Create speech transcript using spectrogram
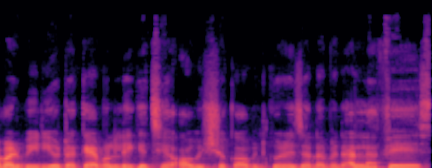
আমার ভিডিওটা কেমন লেগেছে অবশ্যই কমেন্ট করে জানাবেন। আল্লাহ হাফেজ!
